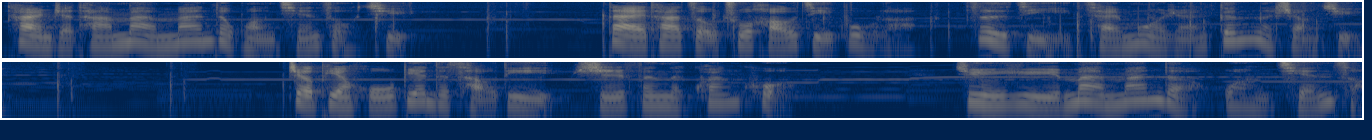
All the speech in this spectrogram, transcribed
看着他慢慢的往前走去，待他走出好几步了，自己才蓦然跟了上去。这片湖边的草地十分的宽阔，俊玉慢慢的往前走，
